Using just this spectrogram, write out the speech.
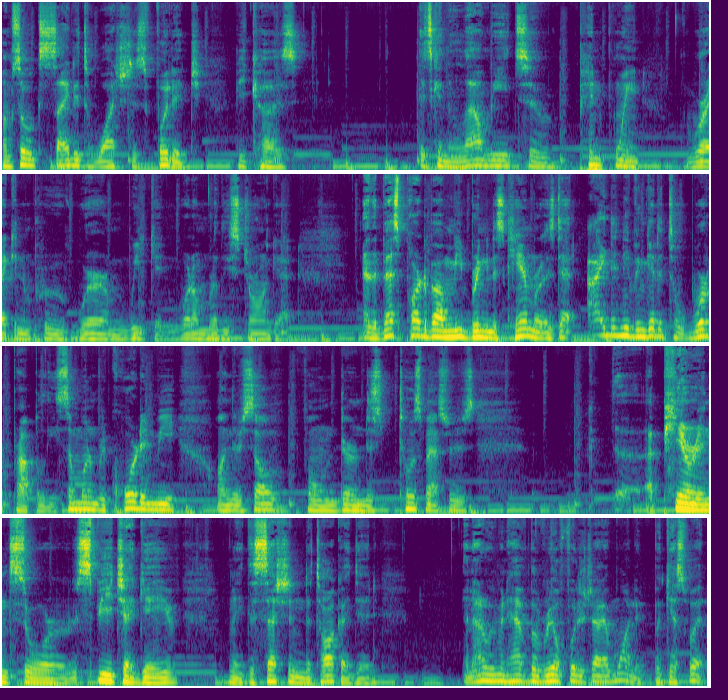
I'm so excited to watch this footage because it's going to allow me to pinpoint where I can improve, where I'm weak what I'm really strong at. And the best part about me bringing this camera is that I didn't even get it to work properly. Someone recorded me on their cell phone during this Toastmasters uh, appearance or speech I gave, like the session, the talk I did. And I don't even have the real footage that I wanted. But guess what?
